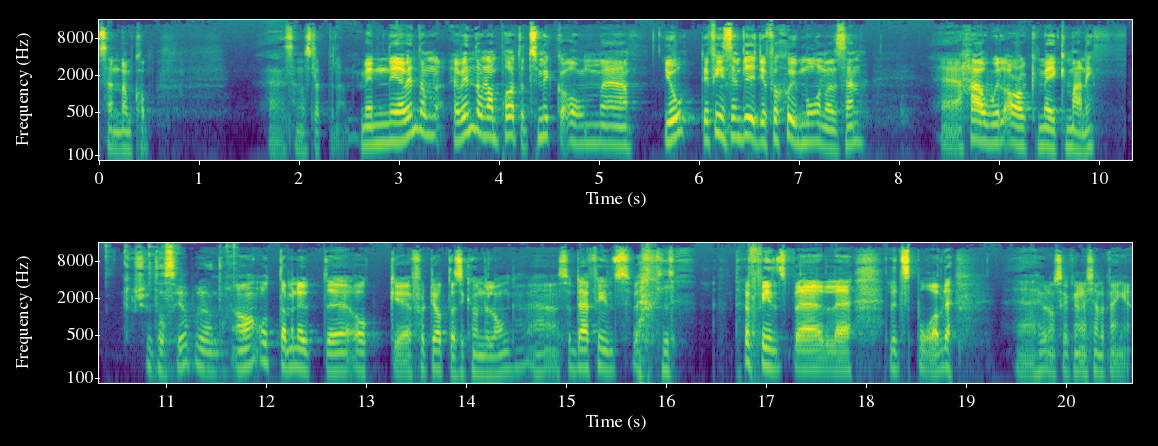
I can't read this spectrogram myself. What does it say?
sen de kom. Sen de släppte den. Men jag vet inte om, jag vet inte om de har pratat så mycket om... Jo, det finns en video för sju månader sedan. How will Ark make money? Inte se på den. Ja, åtta minuter och eh, 48 sekunder lång. Eh, Så där finns väl, där finns väl eh, lite spår av det. Eh, Hur de ska kunna tjäna pengar.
